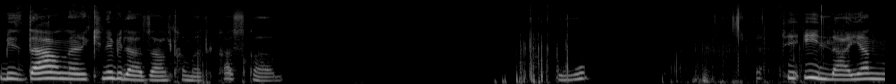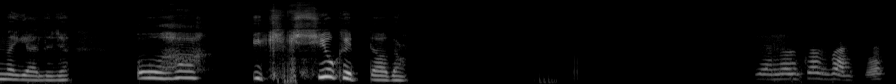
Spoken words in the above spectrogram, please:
Biz daha onlarınkini bile azaltamadık. Az kalmış. Hop. İlla yanına geleceğim. Oha. İki kişi yok etti adam. Yenileceğiz bence.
